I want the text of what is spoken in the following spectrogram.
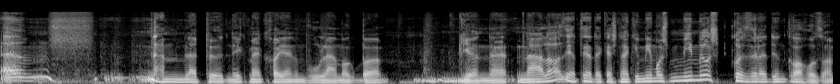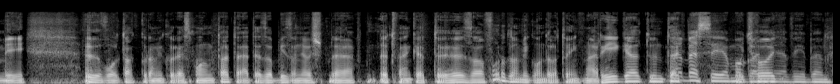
Um, nem lepődnék meg, ha ilyen hullámokba jönne nála. Azért érdekes nekünk, mi most, mi most közeledünk ahhoz, ami ő volt akkor, amikor ezt mondta, tehát ez a bizonyos 52-höz. A forradalmi gondolataink már rég eltűntek. Ne beszélj maga úgyhogy, nyelvében.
